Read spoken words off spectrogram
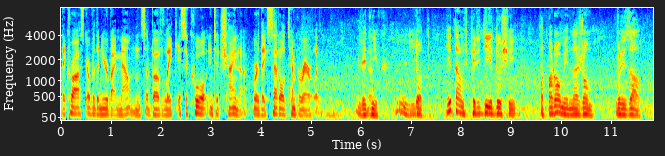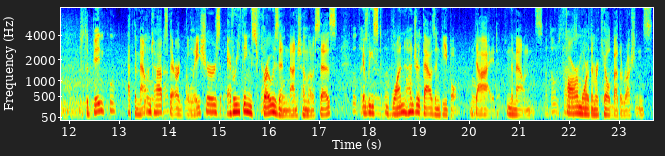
They crossed over the nearby mountains above Lake Issyk into China, where they settled temporarily. Ледник, лед. И там впереди идущий топором и ножом вырезал ступеньку. At the mountaintops, there are glaciers. Everything's frozen, Nanshanlo says. At least 100,000 people died in the mountains, far more than were killed by the Russians.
